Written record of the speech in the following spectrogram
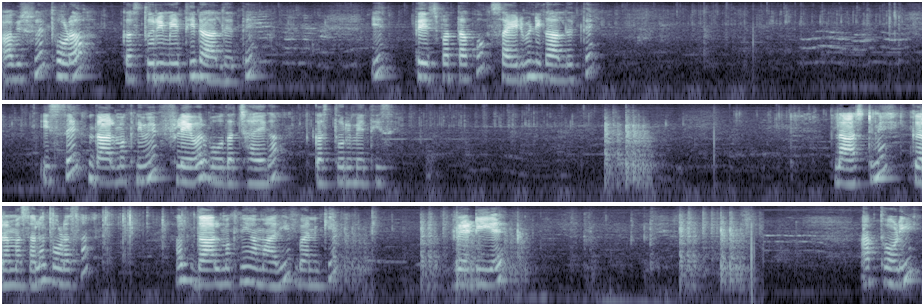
अब इसमें थोड़ा कस्तूरी मेथी डाल देते हैं। तेज पत्ता को साइड में निकाल देते हैं। इससे दाल मखनी में फ्लेवर बहुत अच्छा आएगा, कस्तूरी मेथी से। लास्ट में गरम मसाला थोड़ा सा और दाल मखनी हमारी बन के रेडी है। अब थोड़ी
